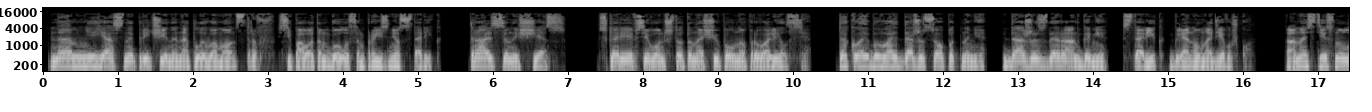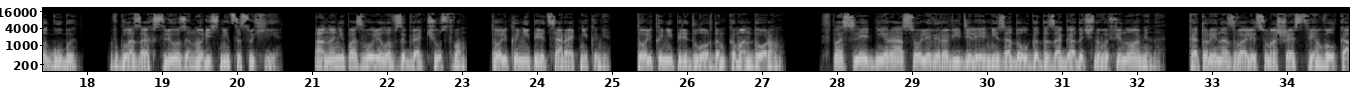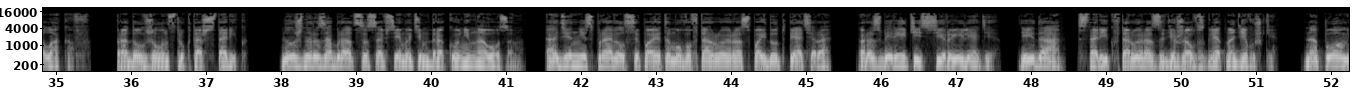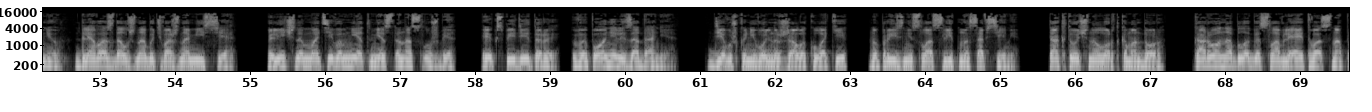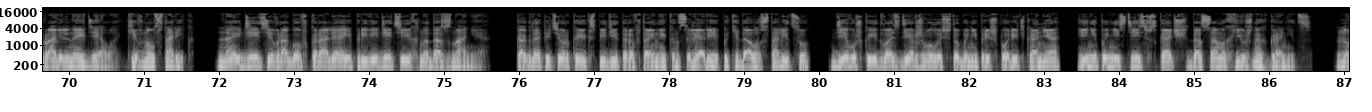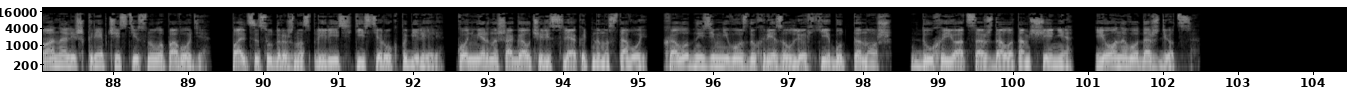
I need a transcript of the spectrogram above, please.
«Нам не ясны причины наплыва монстров», — сиповатым голосом произнес старик. «Тральсон исчез. Скорее всего, он что-то нащупал, но провалился. Такое бывает даже с опытными, даже с дерангами». Старик глянул на девушку. Она стиснула губы, в глазах слезы, но ресницы сухие. Она не позволила взыграть чувством, только не перед соратниками, только не перед лордом-командором, в последний раз Оливера видели незадолго до загадочного феномена, который назвали сумасшествием волколаков. Продолжил инструктаж старик. Нужно разобраться со всем этим драконьим навозом. Один не справился, поэтому во второй раз пойдут пятеро. Разберитесь, сирые леди. И да, старик второй раз задержал взгляд на девушке. Напомню, для вас должна быть важна миссия Личным мотивам нет места на службе. Экспедиторы, вы поняли задание? Девушка невольно сжала кулаки, но произнесла слитно со всеми. Так точно, лорд-командор. Корона благословляет вас на правильное дело, кивнул старик. Найдите врагов короля и приведите их на дознание. Когда пятерка экспедиторов тайной канцелярии покидала столицу, девушка едва сдерживалась, чтобы не пришпорить коня и не понестись вскачь до самых южных границ. Но она лишь крепче стиснула поводья. Пальцы судорожно сплелись, кисти рук побелели. Конь мерно шагал через слякоть на мостовой. Холодный зимний воздух резал легкие, будто нож. Дух ее отца ждал отомщения, и он его дождется.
